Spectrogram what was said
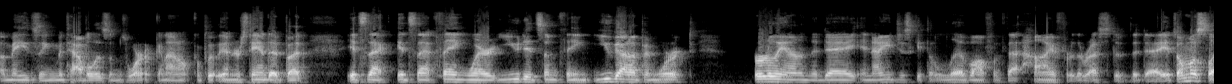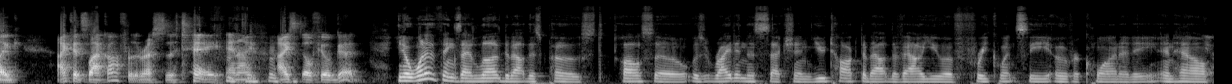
amazing metabolisms work, and I don't completely understand it, but it's that it's that thing where you did something, you got up and worked early on in the day, and now you just get to live off of that high for the rest of the day. It's almost like I could slack off for the rest of the day, and I I still feel good. You know, one of the things I loved about this post also was right in this section, you talked about the value of frequency over quantity and how, yeah.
